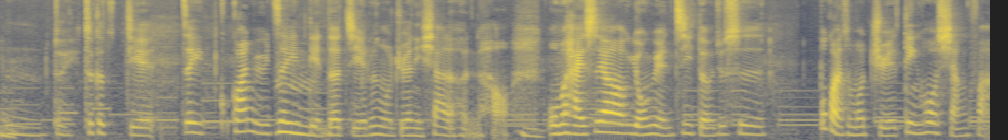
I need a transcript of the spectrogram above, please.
嗯，对，这个结这一关于这一点的结论，我觉得你下的很好。我们还是要永远记得，就是不管什么决定或想法，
